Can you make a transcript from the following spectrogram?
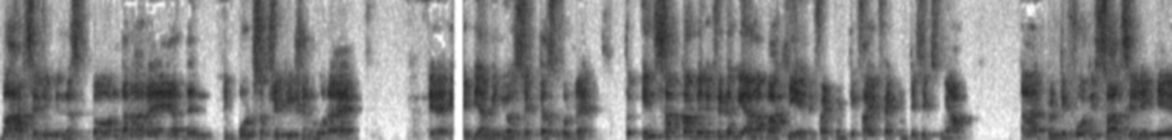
बाहर से जो बिज़नेस को अंदर आ रहे हैं देन इम्पोर्ट सब्सटीट्यूशन हो रहा है। इंडिया में न्यू सेक्टर्स खुल रहे हैं। तो इन सब का बेनिफिट अभी आना बाकी है। Five twenty five five twenty six में आप ट्वेंटी फोर इस साल से लेके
